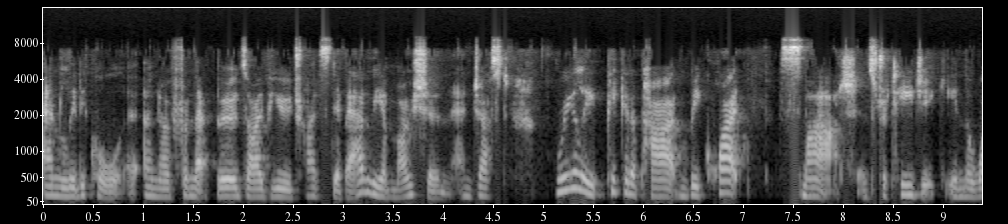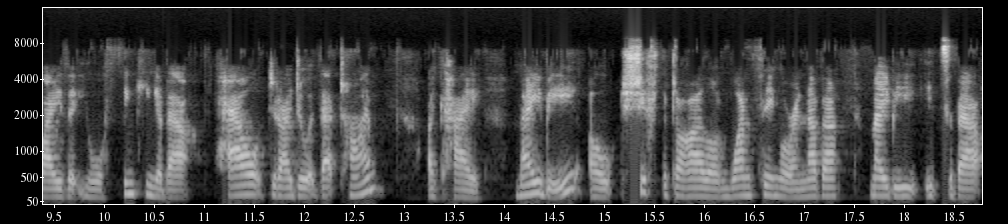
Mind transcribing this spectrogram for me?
analytical uh, you know from that bird's eye view try to step out of the emotion and just really pick it apart and be quite smart and strategic in the way that you're thinking about how did I do it that time? Okay, maybe I'll shift the dial on one thing or another. Maybe it's about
